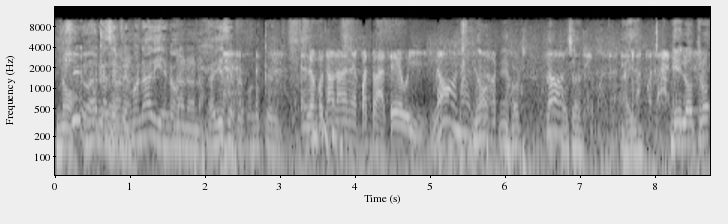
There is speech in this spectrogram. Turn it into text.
No. Nunca se enfermó nadie, no. No, no, no. Nadie se enfermó nunca. Lo encontraron una vez en el cuarto de aseo y no, no, No, mejor mejor. No, no ahí. Y el otro,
